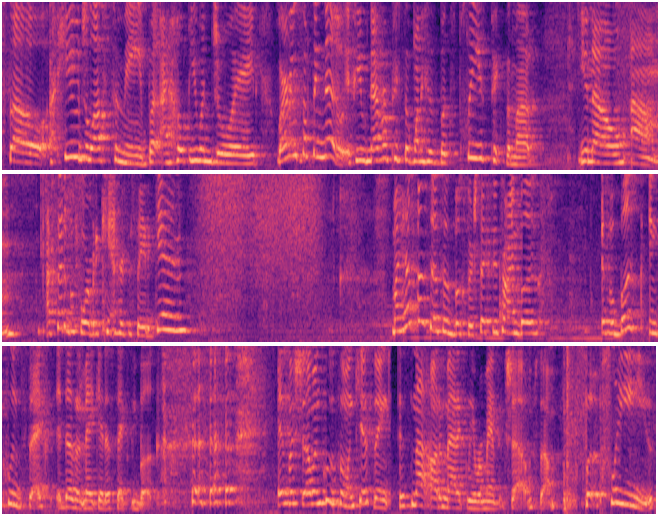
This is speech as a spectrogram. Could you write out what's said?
So a huge loss to me, but I hope you enjoyed learning something new. If you've never picked up one of his books, please pick them up. You know, um, I've said it before, but it can't hurt to say it again. My husband says his books are sexy time books. If a book includes sex, it doesn't make it a sexy book. if a show includes someone kissing, it's not automatically a romantic show. So, but please,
